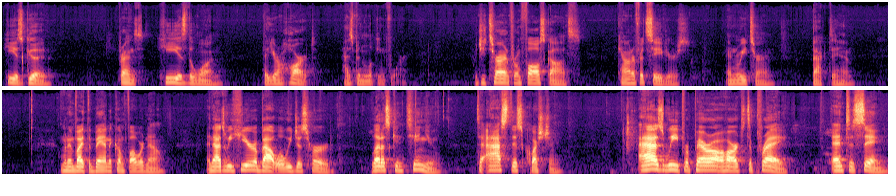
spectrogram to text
He is good. Friends, he is the one that your heart has been looking for. Would you turn from false gods, counterfeit saviors, and return back to Him? I'm going to invite the band to come forward now. And as we hear about what we just heard, let us continue to ask this question. As we prepare our hearts to pray and to sing,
